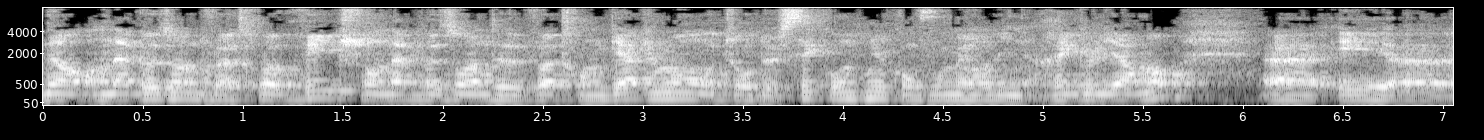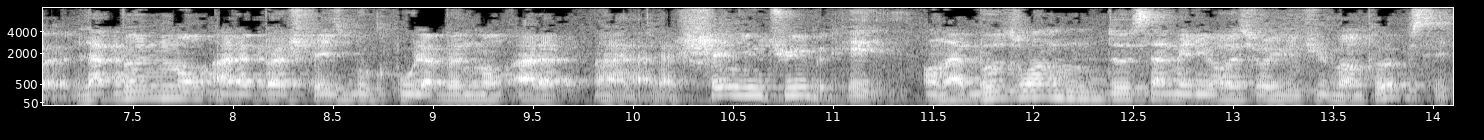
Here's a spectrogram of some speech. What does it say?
Non, on a besoin de votre reach, on a besoin de votre engagement autour de ces contenus qu'on vous met en ligne régulièrement. Euh, et euh, l'abonnement à la page Facebook ou l'abonnement à la, chaîne YouTube, et on a besoin de s'améliorer sur YouTube un peu. C'est-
